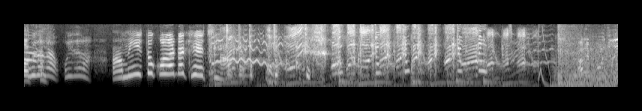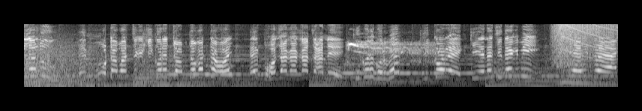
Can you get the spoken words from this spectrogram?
ওই দাদা ওই দাদা আমি তো কলাটা খেয়েছি। আরে বুঝলি লালু এই মোটা বাচ্চাকে কি করে জব জগাতে হয়? এই ভজা কাকা জানে। কি করে করবে? কি করে? কি এনেছি দেখবি? এই দেখ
